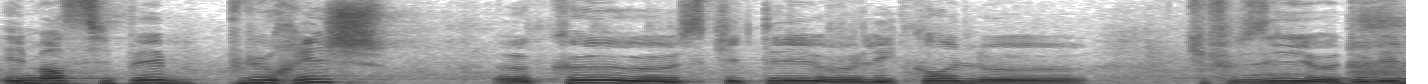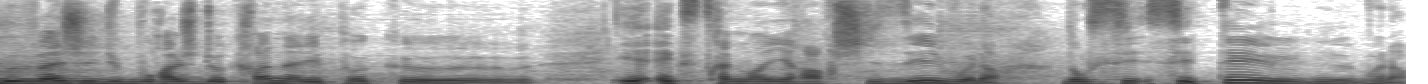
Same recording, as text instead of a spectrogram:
émancipé, plus riche que ce qui était l'école qui faisait euh, de l'élevage et du bourrage de crâne à l'époque euh, et extrêmement hiérarchisé. Voilà. Donc c'était. Voilà.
